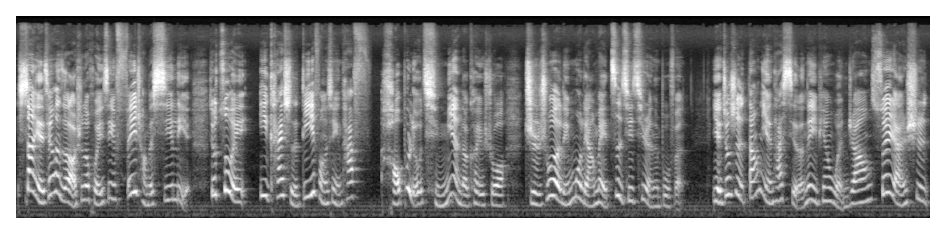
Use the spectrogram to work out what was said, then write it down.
上野千鹤子老师的回信非常的犀利，就作为一开始的第一封信，他毫不留情面的可以说指出了铃木良美自欺欺人的部分，也就是当年他写的那一篇文章，虽然是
